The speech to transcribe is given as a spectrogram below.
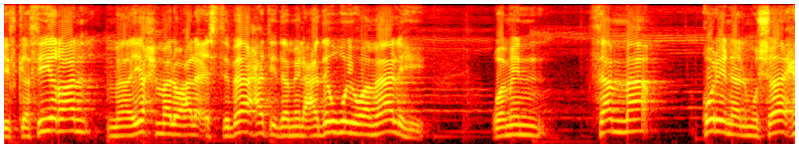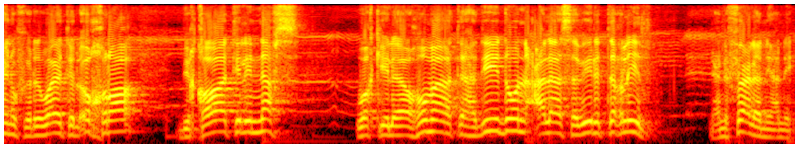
إذ كثيرا ما يحمل على استباحة دم العدو وماله. ومن ثم قرن المشاحن في الرواية الأخرى بقاتل النفس وكلاهما تهديد على سبيل التغليظ. يعني فعلا يعني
